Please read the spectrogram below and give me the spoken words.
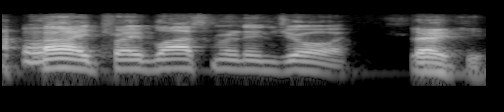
All right, Trey Blossman, enjoy. Thank you.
